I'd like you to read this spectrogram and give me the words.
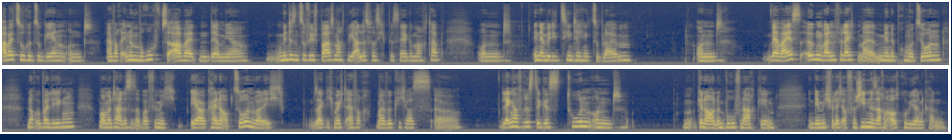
Arbeitssuche zu gehen und einfach in einem Beruf zu arbeiten, der mir mindestens so viel Spaß macht wie alles, was ich bisher gemacht habe und in der Medizintechnik zu bleiben. Und wer weiß, irgendwann vielleicht mal mir eine Promotion noch überlegen. Momentan ist es aber für mich eher keine Option, weil ich sage, ich möchte einfach mal wirklich was äh, längerfristiges tun und genau einem Beruf nachgehen, in dem ich vielleicht auch verschiedene Sachen ausprobieren kann.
